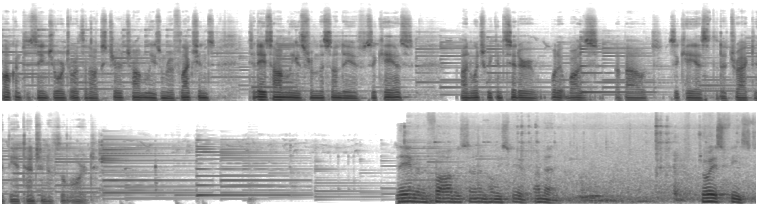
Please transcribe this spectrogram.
Welcome to St. George Orthodox Church Homilies and Reflections. Today's homily is from the Sunday of Zacchaeus, on which we consider what it was about Zacchaeus that attracted the attention of the Lord. In the name of the Father, Son, and Holy Spirit. Amen. Joyous feast.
